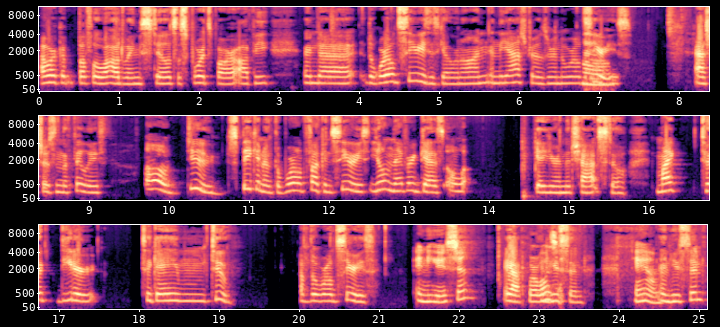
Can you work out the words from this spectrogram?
I work at Buffalo Wild Wings still. It's a sports bar, obvi, and uh, the World Series is going on, and the Astros are in the World Oh. Series. Astros and the Phillies. Oh, dude, speaking of the World fucking Series, you'll never guess. Oh, yeah, you're in the chat still. Mike took Dieter to game two of the World Series. In Houston? Yeah, Where in was it? Houston. Damn. In Houston.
